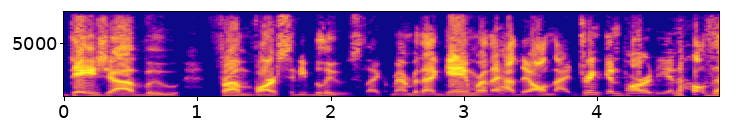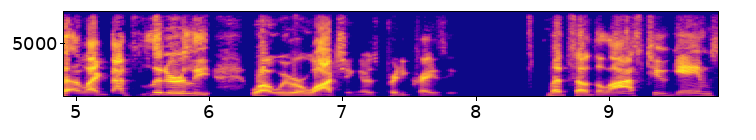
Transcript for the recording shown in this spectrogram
deja vu from Varsity Blues. Like, remember that game where they had the all night drinking party and all that? Like, that's literally what we were watching. It was pretty crazy. But so the last two games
